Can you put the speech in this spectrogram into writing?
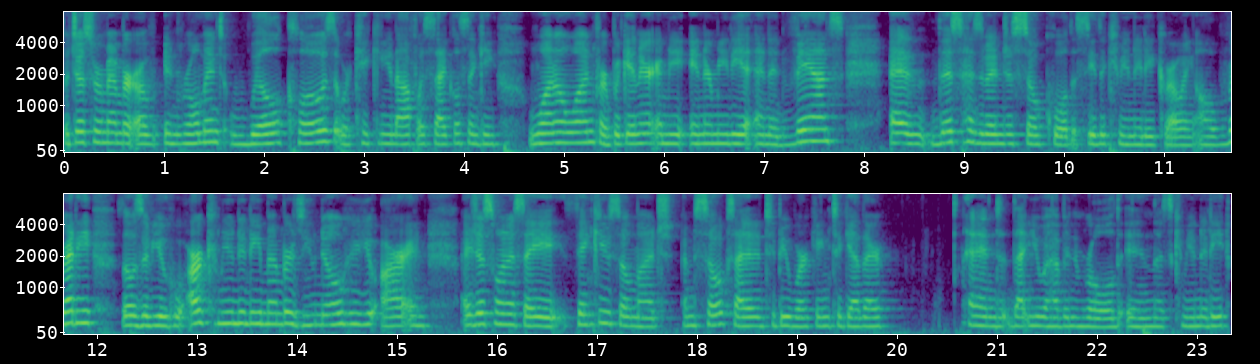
But just remember, uh, enrollment will close. We're kicking it off with Cycle Syncing 101 for beginner, intermediate, and advanced. And this has been just so cool to see the community growing already. Those of you who are community members, you know who you are. And I just want to say thank you so much. I'm so excited to be working together and that you have enrolled in this community.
